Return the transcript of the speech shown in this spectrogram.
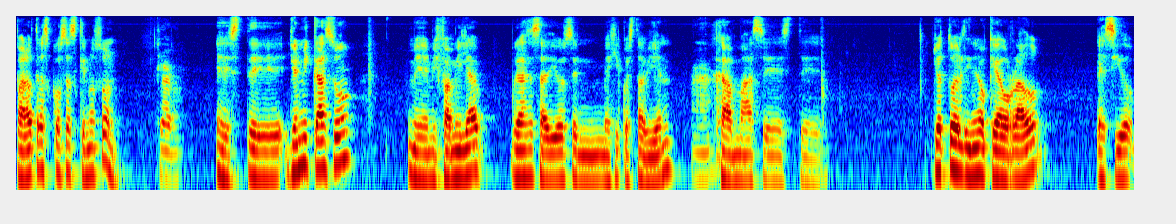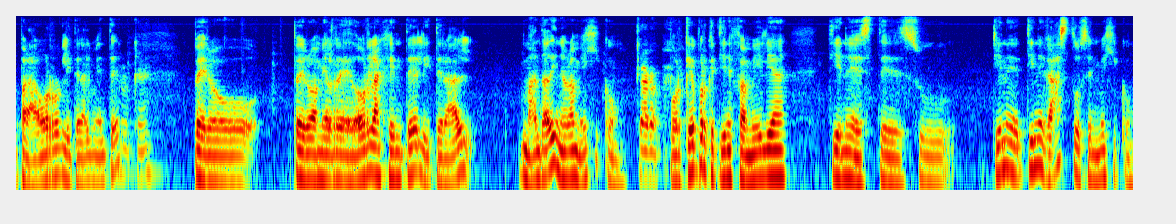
para otras cosas que no son. Claro. Este, yo en mi caso, mi familia, gracias a Dios, en México está bien. Jamás, este, Yo todo el dinero que he ahorrado he sido para ahorro, literalmente. Pero, pero a mi alrededor la gente, literal, manda dinero a México. Claro. ¿Por qué? Porque tiene familia, tiene este, su, tiene, tiene gastos en México.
